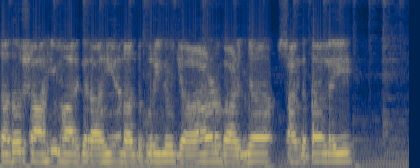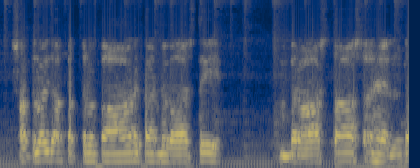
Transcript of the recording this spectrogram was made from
ਤਦੋਂ ਸ਼ਾਹੀ ਮਾਰਗ ਰਾਹੀਂ ਅਨੰਦਪੁਰੀ ਨੂੰ ਜਾਣ ਵਾਲੀਆਂ ਸੰਗਤਾਂ ਲਈ ਸਤਲੁਜ ਦਾ ਪੱਤਨ ਪਾਰ ਕਰਨ ਵਾਸਤੇ ਬਰਾਸਤਾ ਸਰਹੰਦ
